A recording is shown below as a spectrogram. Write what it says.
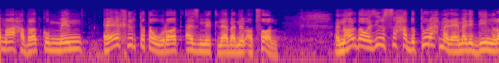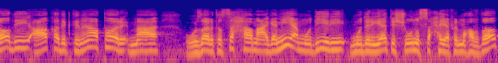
مع حضراتكم من آخر تطورات أزمة لبن الأطفال. النهاردة وزير الصحة الدكتور أحمد عماد الدين راضي عقد اجتماع طارئ مع وزارة الصحة مع جميع مديري مديريات الشؤون الصحية في المحافظات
